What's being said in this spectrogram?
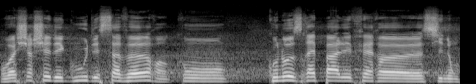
On va chercher des goûts, des saveurs qu'on n'oserait pas aller faire euh, sinon.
